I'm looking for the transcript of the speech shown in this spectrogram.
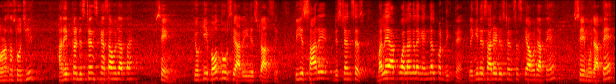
थोड़ा सा सोचिए, हर एक का डिस्टेंस कैसा हो जाता है? सेम क्योंकि ये बहुत दूर से आ रही है स्टार से। तो ये सारे डिस्टेंसेस भले आपको अलग अलग एंगल पर दिखते हैं, लेकिन ये सारे डिस्टेंसेस क्या हो जाते हैं? सेम हो जाते हैं।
